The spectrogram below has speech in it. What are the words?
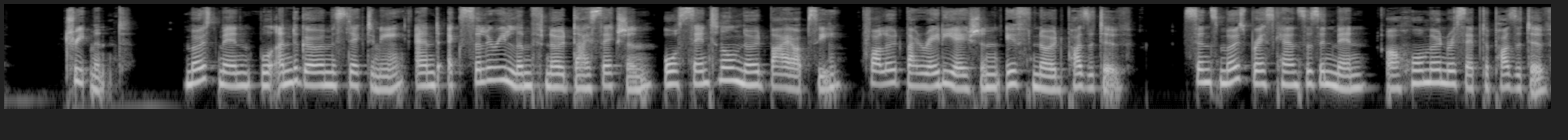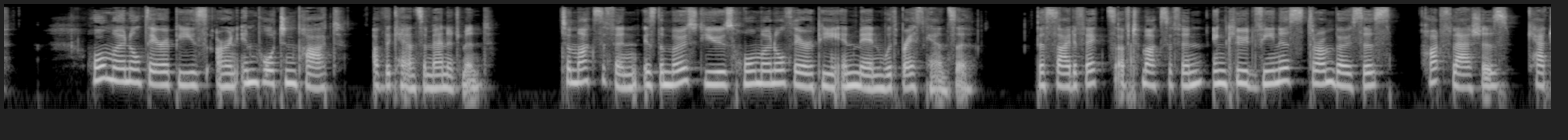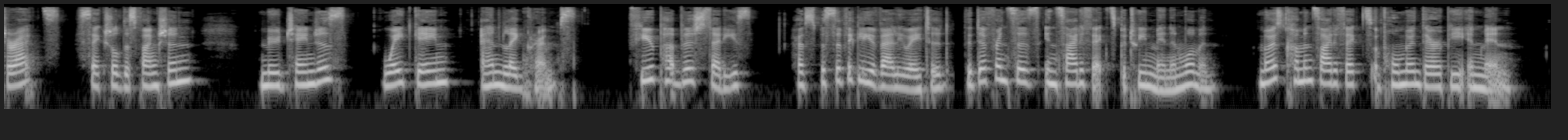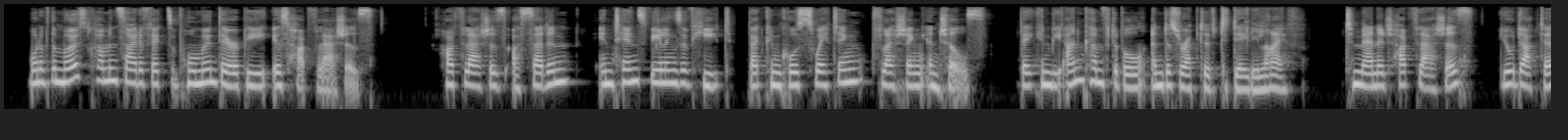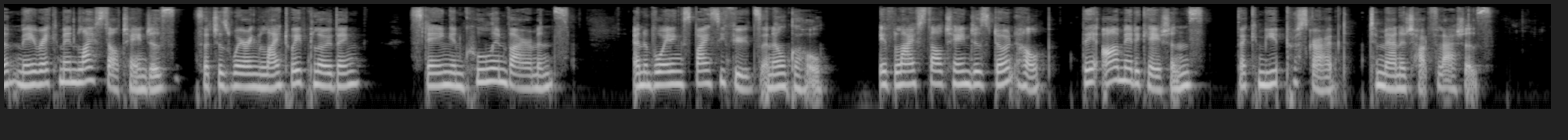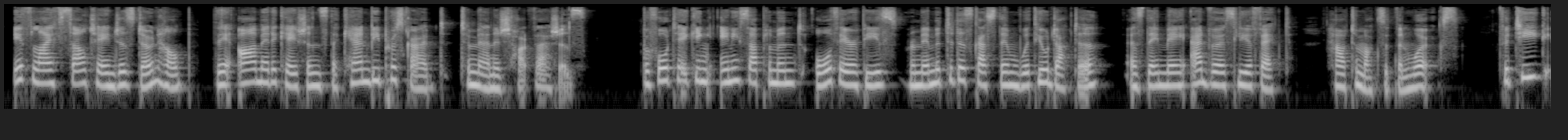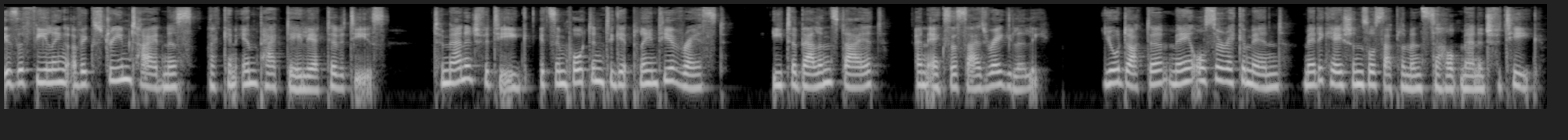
Treatment. Most men will undergo a mastectomy and axillary lymph node dissection or sentinel node biopsy, followed by radiation if node positive. Since most breast cancers in men are hormone receptor positive, hormonal therapies are an important part of the cancer management. Tamoxifen is the most used hormonal therapy in men with breast cancer. The side effects of tamoxifen include venous thrombosis, hot flashes, cataracts, sexual dysfunction, mood changes, weight gain, and leg cramps. Few published studies have specifically evaluated the differences in side effects between men and women. Most common side effects of hormone therapy in men. One of the most common side effects of hormone therapy is hot flashes. Hot flashes are sudden, intense feelings of heat that can cause sweating, flushing, and chills. They can be uncomfortable and disruptive to daily life. To manage hot flashes, your doctor may recommend lifestyle changes such as wearing lightweight clothing, staying in cool environments, and avoiding spicy foods and alcohol. If lifestyle changes don't help, there are medications that can be prescribed to manage hot flashes. If lifestyle changes don't help, there are medications that can be prescribed to manage hot flashes. Before taking any supplement or therapies, remember to discuss them with your doctor as they may adversely affect how tamoxifen works. Fatigue is a feeling of extreme tiredness that can impact daily activities. To manage fatigue, it's important to get plenty of rest, eat a balanced diet, and exercise regularly. Your doctor may also recommend medications or supplements to help manage fatigue.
